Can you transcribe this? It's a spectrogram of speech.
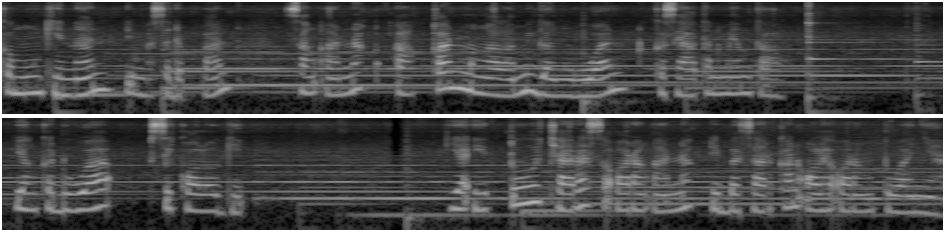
kemungkinan di masa depan sang anak akan mengalami gangguan kesehatan mental. Yang kedua, psikologi, yaitu cara seorang anak dibesarkan oleh orang tuanya.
